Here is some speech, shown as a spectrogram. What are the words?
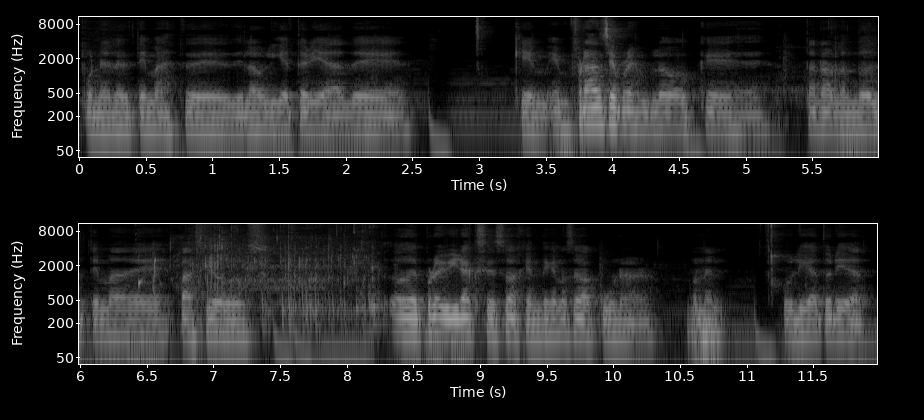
poner el tema este de, de la obligatoriedad de que en Francia, por ejemplo, que están hablando del tema de espacios o de prohibir acceso a gente que no se vacuna, con el obligatoriedad.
